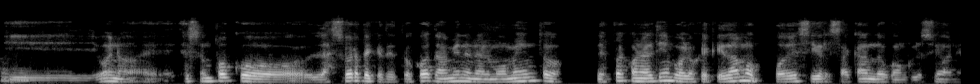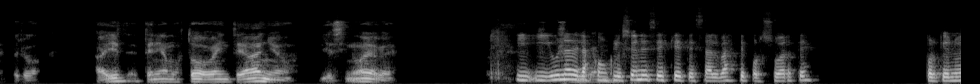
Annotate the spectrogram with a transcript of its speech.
Y bueno, eh, es un poco la suerte que te tocó también en el momento Después con el tiempo los que quedamos podés ir sacando conclusiones, pero ahí teníamos todos 20 años, 19. Y, una de las conclusiones es que te salvaste por suerte, porque no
